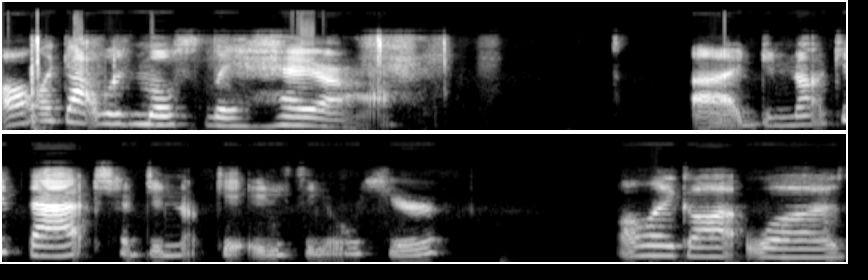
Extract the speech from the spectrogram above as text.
All I got was mostly hair. I did not get that. I did not get anything over here. All I got was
